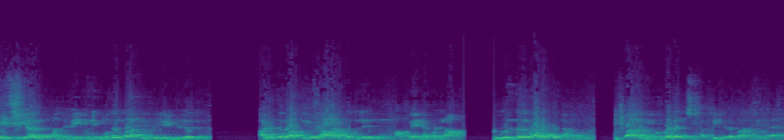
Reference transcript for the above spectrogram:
மெய்க்குறியா இருக்கும் அந்த மெய்க்குறி முதல் வார்த்தையோட எண்டில் இருக்கும். அடுத்த வார்த்தையோட ஆரம்பத்துல இருக்கும். அப்ப என்ன பண்ணலாம்? ஒரு தடவை அதை போட்டா போதும். இப்ப அறிவு வளர்ச்சி அப்படிங்கிற வார்த்தையில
